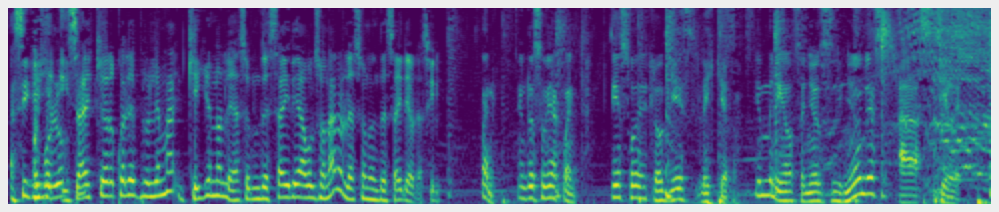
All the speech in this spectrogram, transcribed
Así que Oye, por lo- ¿y sabes qué, cuál es el problema? Que ellos no le hacen un desaire a Bolsonaro, le hacen un desaire a Brasil. Bueno, en resumidas cuentas, eso es lo que es la izquierda. Bienvenidos, señores y señores, a Chile.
